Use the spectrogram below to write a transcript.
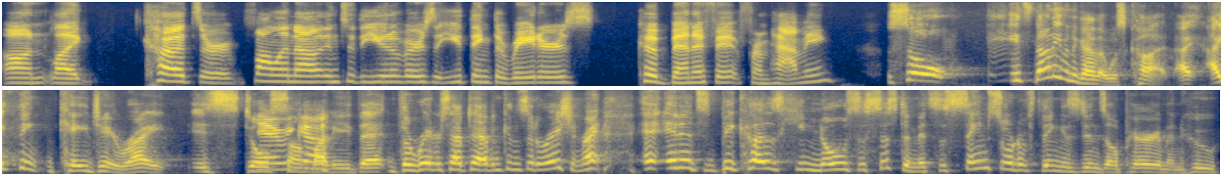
on like cuts or falling out into the universe that you think the Raiders could benefit from having? So it's not even a guy that was cut. I, I think KJ Wright is still somebody go. that the Raiders have to have in consideration, right? And, and, it's because he knows the system. It's the same sort of thing as Denzel Perryman, who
